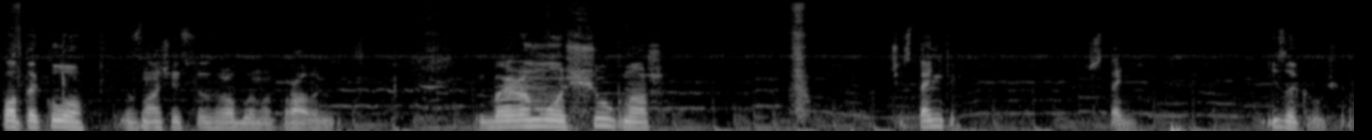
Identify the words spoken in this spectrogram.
Потекло, значить все зроблено правильно. Беремо щуп наш. Чистенький. Чистенький. І закручуємо.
